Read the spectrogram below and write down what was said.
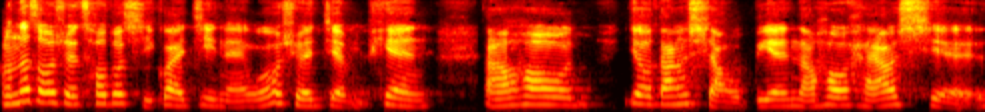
我那时候学超多奇怪技能，我又学剪片，然后又当小编，然后还要写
